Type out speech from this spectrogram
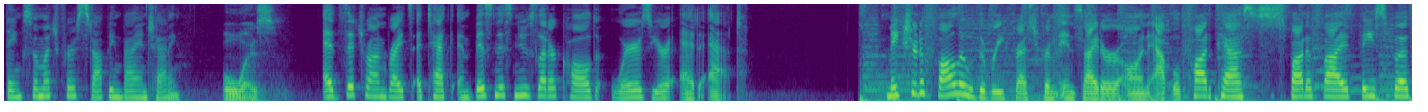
thanks so much for stopping by and chatting. Always. Ed Zitron writes a tech and business newsletter called Where's Your Ed At? Make sure to follow The Refresh from Insider on Apple Podcasts, Spotify, Facebook,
